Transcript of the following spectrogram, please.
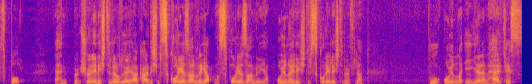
Futbol. Yani şöyle eleştiriler oluyor ya kardeşim skor yazarlığı yapma, spor yazarlığı yap. Oyunu eleştir, skoru eleştirme filan. Bu oyunla ilgilenen herkes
